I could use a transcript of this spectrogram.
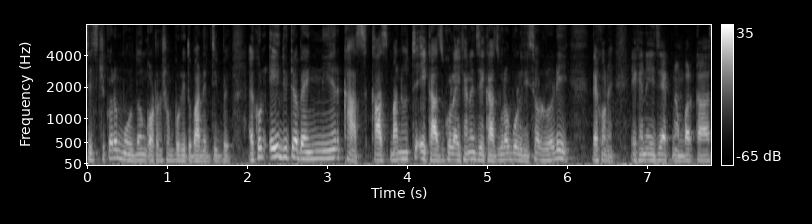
সৃষ্টি করে মূলধন গঠন সম্পর্কিত বাণিজ্যিক ব্যাংক এখন এই দুইটা ব্যাংক নিয়ে কাজ কাজ মানে হচ্ছে এই কাজগুলো, এখানে যে কাজগুলো বলে দিয়েছে অলরেডি দেখো এখানে এই যে এক নম্বর কাজ,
